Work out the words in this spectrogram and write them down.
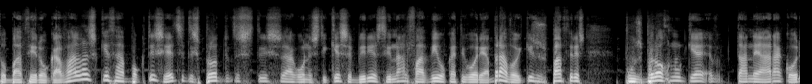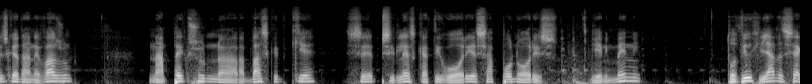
τον Παθήρο Καβάλας και θα αποκτήσει έτσι τις πρώτες τη αγωνιστικές εμπειρίες στην Α2 κατηγορία. Μπράβο εκεί στους πάθυρες που σμπρώχνουν και τα νεαρά κορίτσια τα ανεβάζουν να παίξουν μπάσκετ και σε ψηλές κατηγορίες από νωρίς. Γεννημένη το 2006,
